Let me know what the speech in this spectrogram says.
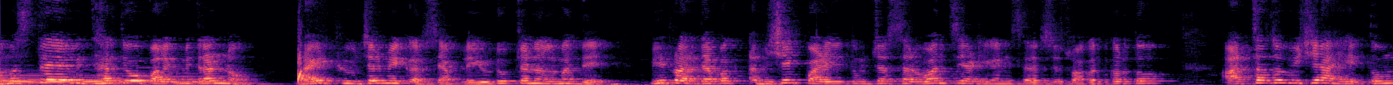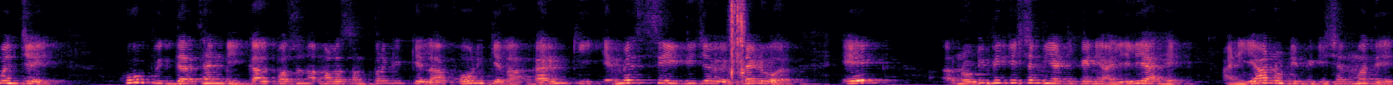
नमस्ते विद्यार्थी व पालक मित्रांनो. ब्राईट फ्युचर मेकर्स या आपल्या युट्यूब चॅनलमध्ये मी प्राध्यापक अभिषेक पाटील तुमच्या सर्वांचे या ठिकाणी सहर्ष स्वागत करतो. आजचा जो विषय आहे तो म्हणजे खूप विद्यार्थ्यांनी कालपासून आम्हाला संपर्क केला फोन केला कारण की एम एस सीईटीच्या वेबसाईटवर एक नोटिफिकेशन या ठिकाणी आलेली आहे. आणि या नोटिफिकेशनमध्ये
